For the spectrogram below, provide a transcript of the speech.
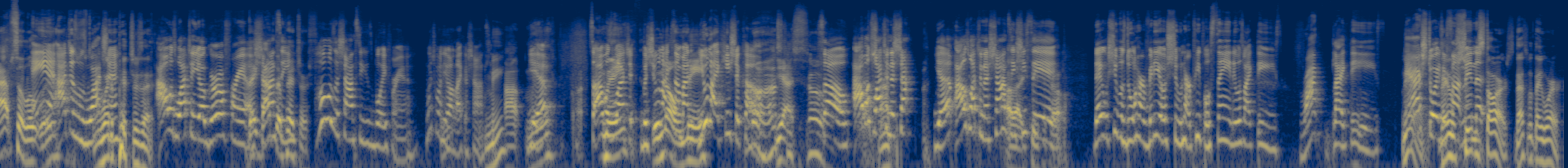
absolutely. And I just was watching. Where the pictures at? I was watching your girlfriend, They Ashanti. got the pictures. Who was Ashanti's boyfriend? Which one of y'all like Ashanti? Me? Uh, me? Yeah. So I was Me? watching, but you like No, somebody. me. You like Keyshia Cole. No, that's Yes. Keyshia Cole. So I was watching Ashanti. Ashanti. Yep, I was watching Ashanti. Like she Keisha said Cole. they she was doing her video shooting her people singing. It was like these rock, like these Yeah, asteroids they or were something. In shooting the, stars. That's what they were.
